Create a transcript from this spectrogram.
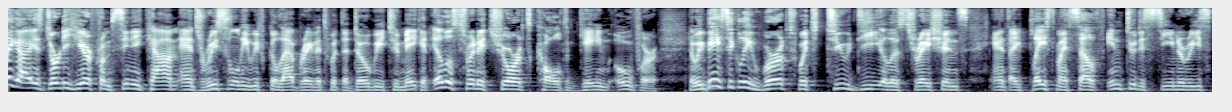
Hey guys, Jordy here from Cinecom, and recently we've collaborated with Adobe to make an illustrated short called Game Over. Now we basically worked with 2D illustrations, and I placed myself into the sceneries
